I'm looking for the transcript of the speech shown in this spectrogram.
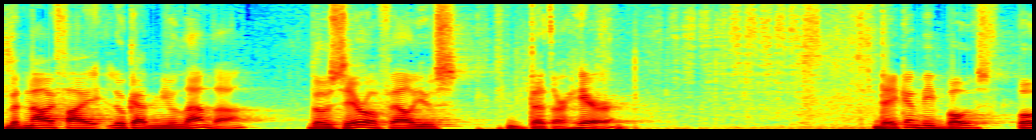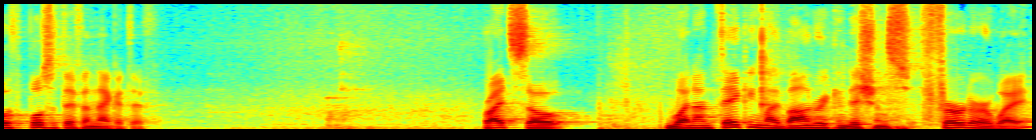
But now if I look at mu lambda, those zero values that are here, they can be both, both positive and negative. Right, so when I'm taking my boundary conditions further away,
